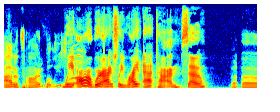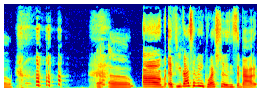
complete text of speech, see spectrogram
out of time, Felicia? We are. We're actually right at time. So, Uh oh. uh oh. um, if you guys have any questions about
